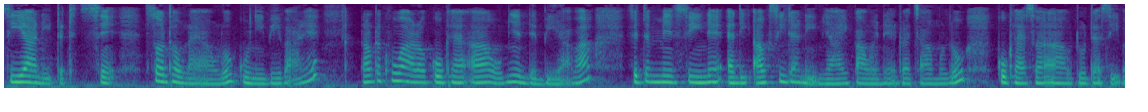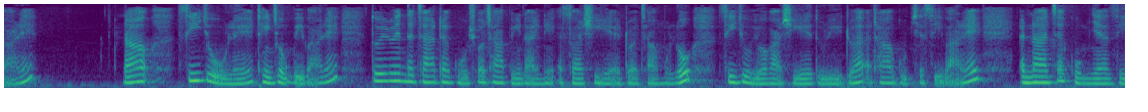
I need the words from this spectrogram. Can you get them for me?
စီးရနေတစ်ဆင့်စွန့်ထုတ်နိုင်အောင်လို့ကူညီပေးပါတယ်။နောက်တစ်ခုကတော့ကိုခံအားကိုမြင့်တင်ပေးတာပါ။ဗီတာမင် C နဲ့ antioxidant တွေအများကြီးပါဝင်တဲ့အတွက်ကြောင့်မလို့ကိုခံစွမ်းအားကိုတိုးတက်စေပါတယ်။ နောက်စီးကြိုကိုလည်းထိန်းချုပ်ပေးပါတယ်။သွေးရင်းတကြားတက်ကိုလျှော့ချပေးနိုင်တဲ့အစွမ်းရှိတဲ့အတွက်ကြောင့်မလို့စီးကြိုယောဂရှိတဲ့သူတွေအတွက်အထောက်အကူဖြစ်စေပါတယ်။အနာချက်ကိုမြန်စေ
